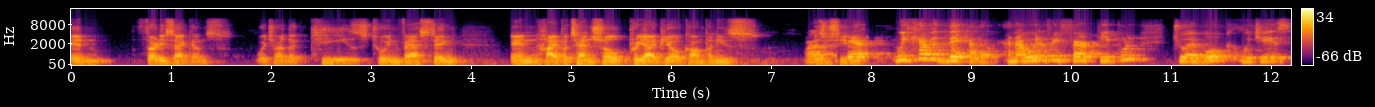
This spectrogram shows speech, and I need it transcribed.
in 30 seconds which are the keys to investing in high potential pre-ipo companies well, as you see there, we have a decalogue and i will refer people to a book, which is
